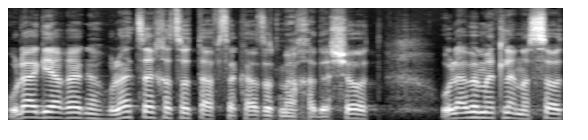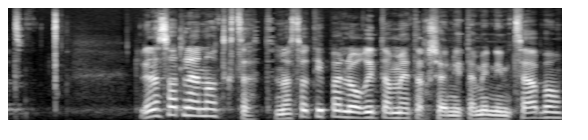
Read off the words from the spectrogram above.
אולי יגיע הרגע, אולי צריך לעשות את ההפסקה הזאת מהחדשות, אולי באמת לנסות, לנסות ליהנות קצת, לנסות טיפה להוריד את המתח שאני תמיד נמצא בו.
